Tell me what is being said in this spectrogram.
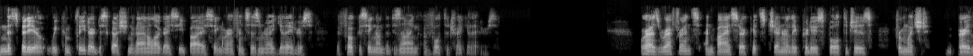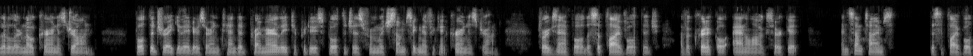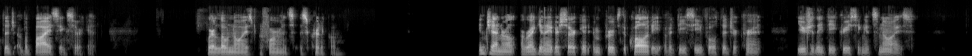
In this video, we complete our discussion of analog IC biasing references and regulators by focusing on the design of voltage regulators. Whereas reference and bias circuits generally produce voltages from which very little or no current is drawn, voltage regulators are intended primarily to produce voltages from which some significant current is drawn. For example, the supply voltage of a critical analog circuit and sometimes the supply voltage of a biasing circuit, where low noise performance is critical. In general, a regulator circuit improves the quality of a DC voltage or current, usually decreasing its noise.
